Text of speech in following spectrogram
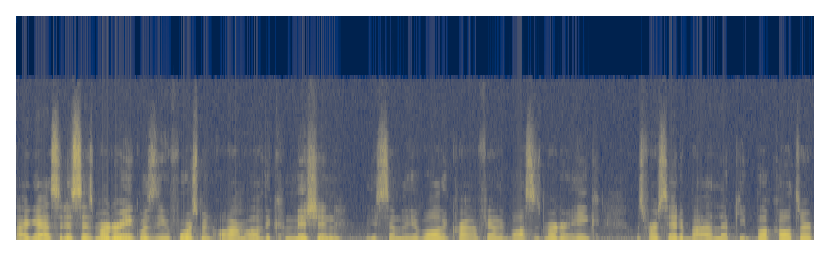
All right, guys. So this says Murder Inc. was the enforcement arm of the commission. The assembly of all the crime family bosses. Murder Inc. was first headed by Lepke Buchalter.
